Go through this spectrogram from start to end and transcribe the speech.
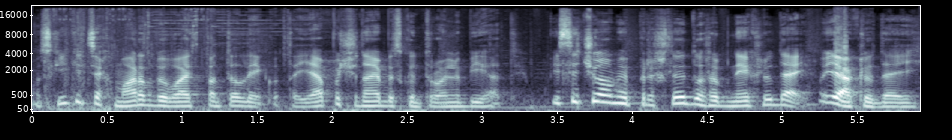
оскільки ця хмара збиває з пантелику, та я починаю безконтрольно бігати. Після чого ми прийшли до грибних людей. Ну як людей?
